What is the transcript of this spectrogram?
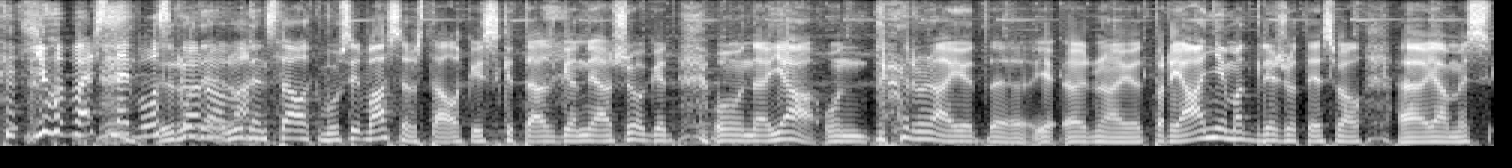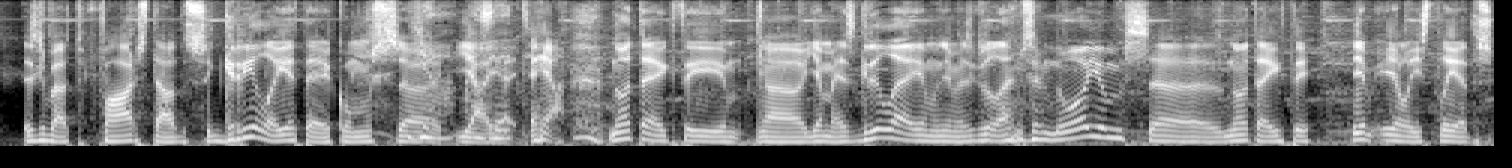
jo vairs nebūs Ruden, koronā. rudens tālāk būs vasaras tālāk, izskatās gan jā, šogad. Un, jā, un runājot, runājot par Jāņiem, atgriežoties vēl, jā, mēs, es gribētu pāris tādus grila ieteikumus. Jā, jā, jā, jā, noteikti, ja mēs grilējam, un ja mēs grilējam zem nojums, noteikti ielīst lietas.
